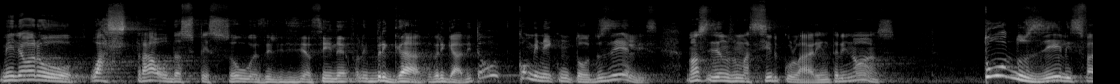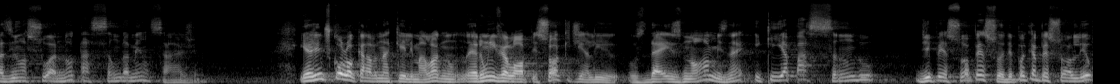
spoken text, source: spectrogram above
melhora o, o, astral das pessoas, ele dizia assim, né? Eu falei, obrigado, obrigado. Então eu combinei com todos eles. Nós fizemos uma circular entre nós. Todos eles faziam a sua anotação da mensagem. E a gente colocava naquele malote, era um envelope só que tinha ali os dez nomes, né? E que ia passando de pessoa a pessoa. Depois que a pessoa leu,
